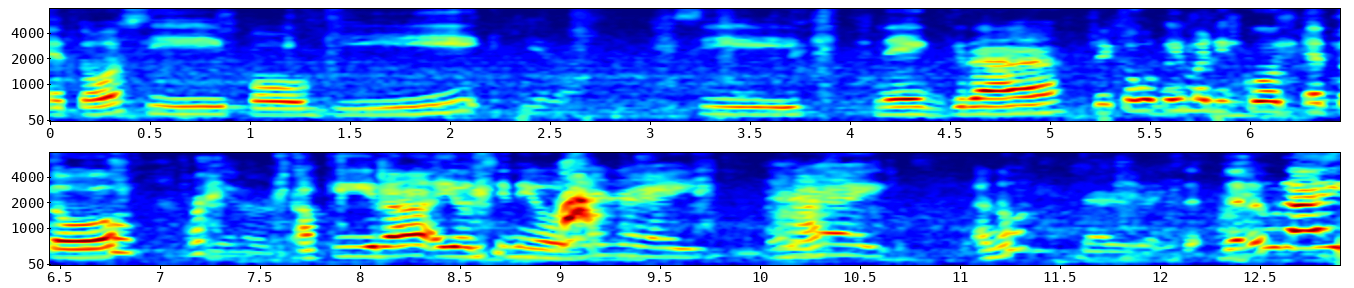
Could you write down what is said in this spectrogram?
Eto, si Pogi. Si Negra. Teka, huwag kayo malikot. Eto, Akira. Ayun, sino yun? Daray. Daray. Ano? Daray. Da- Daruray.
